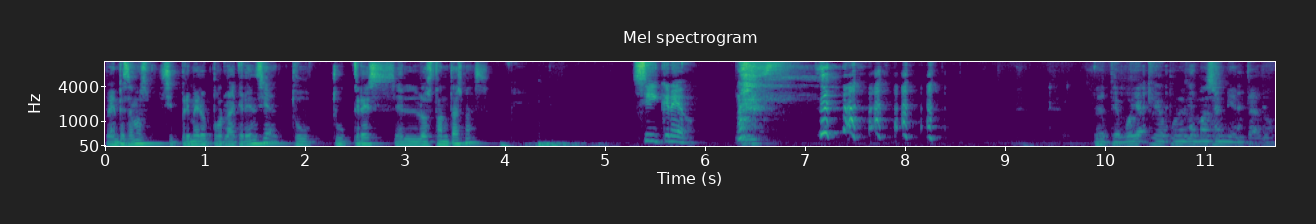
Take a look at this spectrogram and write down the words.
empezamos primero por la creencia. ¿Tú, ¿Tú crees en los fantasmas? Sí, creo. Espérate, voy a, voy a ponerlo más ambientado.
